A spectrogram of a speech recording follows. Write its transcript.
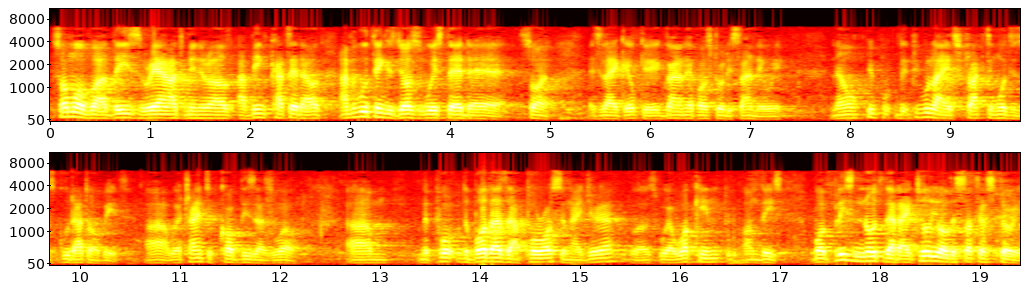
Some of uh, these rare earth minerals are being cutted out, and people think it's just wasted uh, soil. It's like, okay, go and help us throw the sand away. No, people, people are extracting what is good out of it. Uh, we're trying to curb this as well. Um, the, the, borders are porous in Nigeria because we are working on this. But please note that I told you all the success story.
